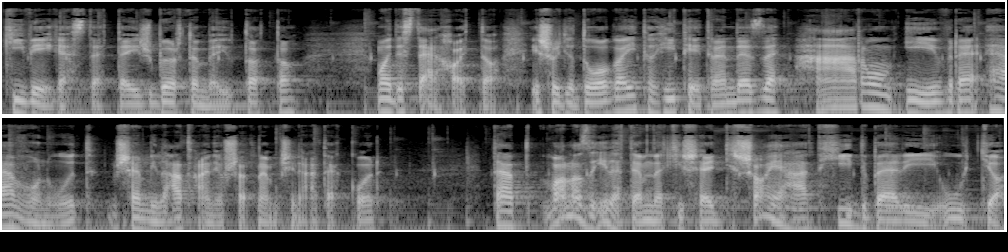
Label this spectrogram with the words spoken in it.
kivégeztette és börtönbe juttatta, majd ezt elhagyta, és hogy a dolgait, a hitét rendezze, három évre elvonult, semmi látványosat nem csinált ekkor. Tehát van az életemnek is egy saját hitbeli útja,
